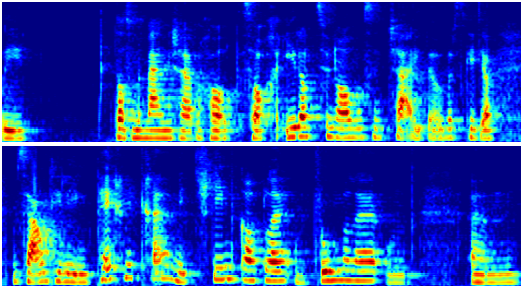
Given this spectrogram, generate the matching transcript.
bisschen, dass man manchmal einfach halt Sachen irrational muss entscheiden muss. Es gibt ja im Soundhealing Techniken mit Stimmgabeln und Trommeln und ähm,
